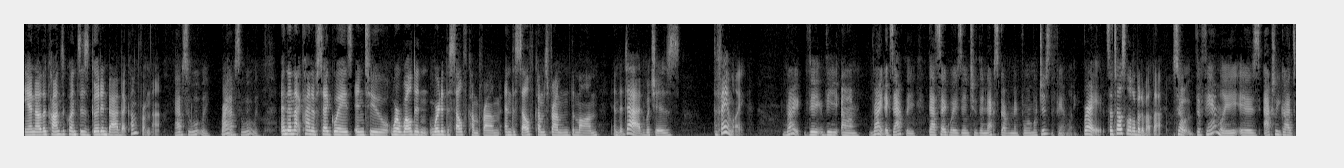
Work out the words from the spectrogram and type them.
and uh, the consequences, good and bad, that come from that. Absolutely. Right. Absolutely. And then that kind of segues into where well did where did the self come from? And the self comes from the mom and the dad, which is the family. Right. The the um right, exactly. That segues into the next government form, which is the family. Right. So tell us a little bit about that. So the family is actually God's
